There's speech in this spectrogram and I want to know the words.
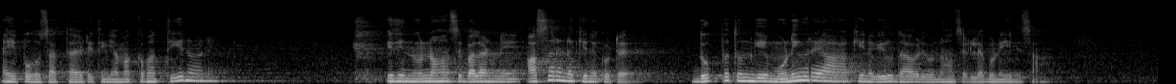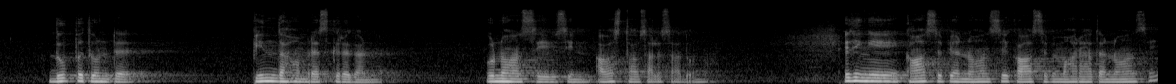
ඇයි පොහොසත් අයට ඉතින් යමක්කමක් තියෙනවනේ. ඉතින් උන්වහන්සේ බලන්නේ අසරණ කෙනෙකුට දුප්පතුන්ගේ මුනිවරයා කියන විරුදාවලිය උන්වහන්සේට ලැබුණේ නිසා. දුප්පතුන්ට පින් දහම් රැස් කරගන්න උන්වහන්සේ විසින් අවස්ථාව සලසා දුන්නා. ඉතින් ඒ කාශ්‍යපයන් වහන්සේ කාශ්‍යප මහරහතන් වහන්සේ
